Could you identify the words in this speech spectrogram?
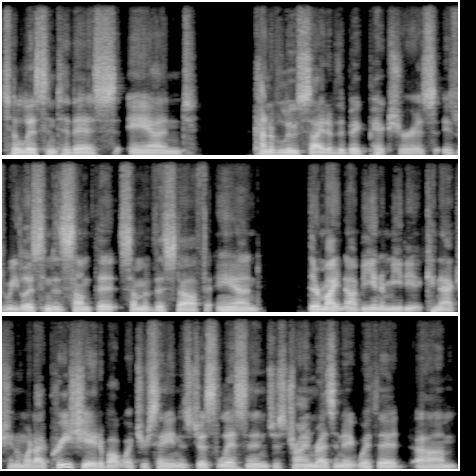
to listen to this and kind of lose sight of the big picture is is we listen to something some of this stuff and there might not be an immediate connection. What I appreciate about what you're saying is just listen, just try and resonate with it, um,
